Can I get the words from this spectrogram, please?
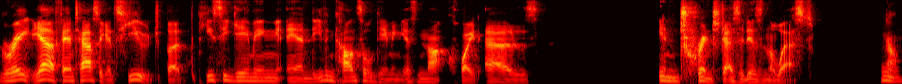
great, yeah, fantastic. It's huge, but the PC gaming and even console gaming is not quite as entrenched as it is in the West. No.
